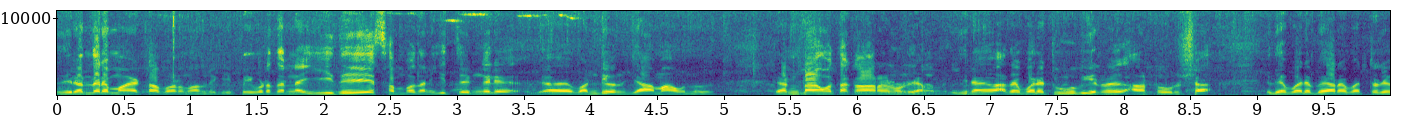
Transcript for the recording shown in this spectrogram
നിരന്തരമായിട്ട് അപകടം നടന്നിരിക്കും ഇപ്പോൾ ഇവിടെ തന്നെ ഈ ഇതേ സംഭവം ഈ തെങ്ങിൽ വണ്ടി വന്ന് ജാമാവുന്നത് രണ്ടാമത്തെ കാറാണ് ജാമാവുന്നത് ഇതിന് അതേപോലെ ടൂ വീലർ ഓട്ടോറിക്ഷ ഇതേപോലെ വേറെ മറ്റൊരു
